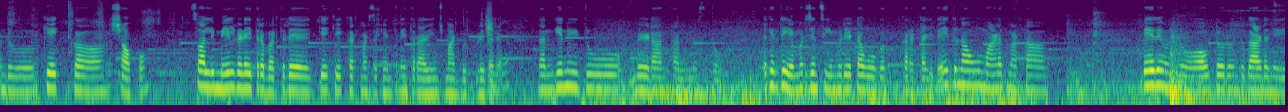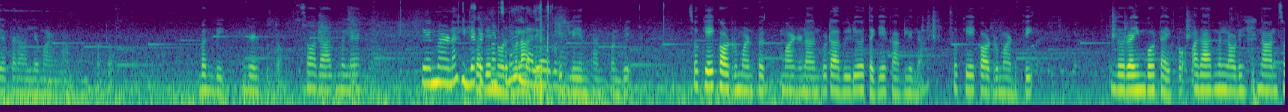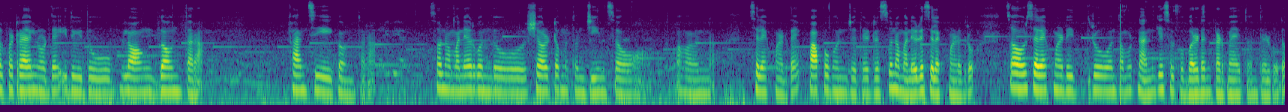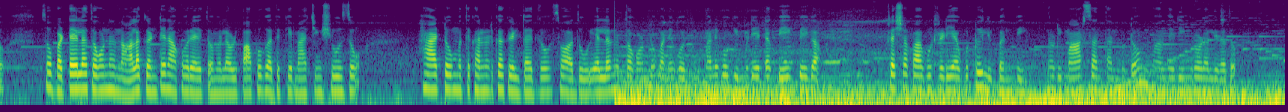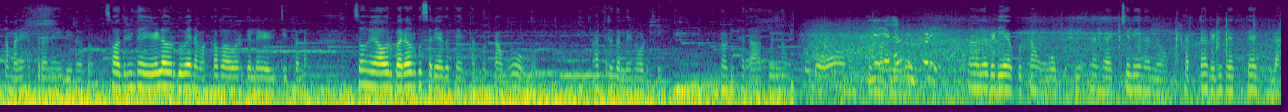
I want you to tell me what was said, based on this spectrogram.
ಒಂದು ಕೇಕ್ ಶಾಪು ಸೊ ಅಲ್ಲಿ ಮೇಲ್ಗಡೆ ಈ ಥರ ಬರ್ತ್ಡೇಗೆ ಕೇಕ್ ಕಟ್ ಮಾಡ್ಸೋಕ್ಕೆ ಅಂತಲೇ ಈ ಥರ ಅರೇಂಜ್ ಮಾಡಿಬಿಟ್ಬಿಟ್ಟಿದ್ದಾರೆ. ನನಗೇನು ಇದು ಬೇಡ ಅಂತ ಅನ್ನಿಸ್ತು. ಯಾಕೆಂದರೆ ಎಮರ್ಜೆನ್ಸಿ ಇಮಿಡಿಯೇಟಾಗಿ ಹೋಗೋಕ್ಕೆ ಕರೆಕ್ಟಾಗಿದೆ ಇದು ನಾವು ಮಾಡೋದು ಮಾಡ್ತಾ ಬೇರೆ ಒಂದು ಔಟ್ಡೋರ್ ಒಂದು ಗಾರ್ಡನ್ ಏರಿಯಾ ಥರ ಅಲ್ಲೇ ಮಾಡೋಣ ಅಂತ ಅಂದ್ಕೊಂಡು ಬಂದ್ವಿ ಹೇಳ್ಬಿಟ್ಟು. ಸೊ ಅದಾದಮೇಲೆ ಏನು ಮಾಡೋಣ? ಇಲ್ಲೇ ನೋಡಿದ್ವಲ್ಲ ಅದೇ ಇರಲಿ ಅಂತ ಅಂದ್ಕೊಂಡ್ವಿ ಸೊ ಕೇಕ್ ಆರ್ಡ್ರ್ ಮಾಡ್ಬೇಕು, ಮಾಡೋಣ ಅಂದ್ಬಿಟ್ಟು ಆ ವಿಡಿಯೋ ತೆಗಿಯೋಕ್ಕಾಗಲಿಲ್ಲ. ಸೊ ಕೇಕ್ ಆರ್ಡ್ರ್ ಮಾಡಿದ್ವಿ. ಒಂದು ರೈನ್ಬೋ ಟೈಪು ಅದಾದಮೇಲೆ ನೋಡಿ, ನಾನು ಸ್ವಲ್ಪ ಟ್ರಯಲ್ ನೋಡಿದೆ. ಇದು ಇದು ಲಾಂಗ್ ಗೌನ್ ಥರ ಫ್ಯಾನ್ಸಿ ಗೌನ್ ಥರ ಸೊ ನಮ್ಮ ಮನೆಯವ್ರಿಗೊಂದು ಶರ್ಟು ಮತ್ತೊಂದು ಜೀನ್ಸು ಸೆಲೆಕ್ಟ್ ಮಾಡಿದೆ. ಪಾಪಗೊಂದು ಜೊತೆ ಡ್ರೆಸ್ಸು ನಮ್ಮ ಮನೆಯವರೇ ಸೆಲೆಕ್ಟ್ ಮಾಡಿದ್ರು. ಸೊ ಅವ್ರು ಸೆಲೆಕ್ಟ್ ಮಾಡಿದ್ರು ಅಂತ ಅಂದ್ಬಿಟ್ಟು ನನಗೆ ಸ್ವಲ್ಪ ಬರ್ಡನ್ ಕಡಿಮೆ ಆಯಿತು ಅಂತ ಹೇಳ್ಬೋದು. ಸೊ ಬಟ್ಟೆ ಎಲ್ಲ ತೊಗೊಂಡು ನಾನು ನಾಲ್ಕು ಗಂಟೆ ನಾಲ್ಕೂವರೆ ಆಯಿತು. ಆಮೇಲೆ ಅವಳು ಪಾಪಗೆ ಅದಕ್ಕೆ ಮ್ಯಾಚಿಂಗ್ ಶೂಸು ಹ್ಯಾಟು ಮತ್ತು ಕನ್ನಡಕ ಕೇಳ್ತಾಯಿದ್ರು ಸೊ ಅದು ಎಲ್ಲನೂ ತೊಗೊಂಡು ಮನೆಗೆ ಹೋದ್ವಿ ಮನೆಗೆ ಹೋಗಿ ಇಮಿಡಿಯೇಟಾಗಿ ಬೇಗ ಬೇಗ ಫ್ರೆಶ್ ಅಪ್ ಆಗ್ಬಿಟ್ಟು ರೆಡಿ ಆಗಿಬಿಟ್ಟು ಇಲ್ಲಿಗೆ ಬಂದ್ವಿ. ನೋಡಿ ಮಾರ್ಸ್ ಅಂತ ಅಂದ್ಬಿಟ್ಟು ಅಲ್ಲಿ ರಿಂಗ್ ರೋಡಲ್ಲಿರೋದು ನಮ್ಮ ಮನೆ ಹತ್ರನೇ ಇದಿರೋದು. ಸೊ ಅದರಿಂದ ಹೇಳೋರ್ಗೂ ನಮ್ಮ ಅಕ್ಕ ಬಾವವ್ರಿಗೆಲ್ಲ ಹೇಳ್ತಿದ್ವಲ್ಲ. ಸೊ ಅವ್ರು ಬರೋರ್ಗೂ ಸರಿಯಾಗುತ್ತೆ ಅಂತ ಅಂದ್ಬಿಟ್ಟು ನಾವು ಹತ್ತಿರದಲ್ಲೇ ನೋಡಿದ್ವಿ. ನೋಡಿ ಅದಾದಮೇಲೆ ನಾವು ನಾವೆಲ್ಲ ರೆಡಿ ಆಗಿಬಿಟ್ಟು ನಾವು ಹೋಗ್ಬಿಟ್ವಿ. ನನಗೆ ಆ್ಯಕ್ಚುಲಿ ನಾನು ಕರೆಕ್ಟಾಗಿ ರೆಡಿ ಆಗಕ್ಕೆ ಆಗಿಲ್ಲ.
